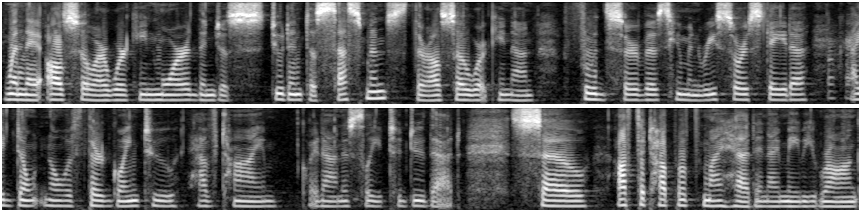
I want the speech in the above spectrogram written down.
when they also are working more than just student assessments, they're also working on food service, human resource data. Okay. I don't know if they're going to have time, quite honestly, to do that. So, off the top of my head, and I may be wrong,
